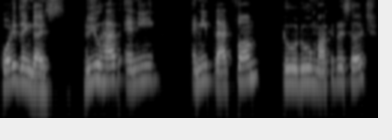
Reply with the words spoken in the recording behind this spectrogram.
What do you think, guys? Do you have any any platform to do market research?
